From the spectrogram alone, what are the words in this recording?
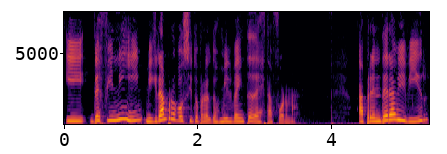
Y definí mi gran propósito para el 2020 de esta forma. Aprender a vivir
